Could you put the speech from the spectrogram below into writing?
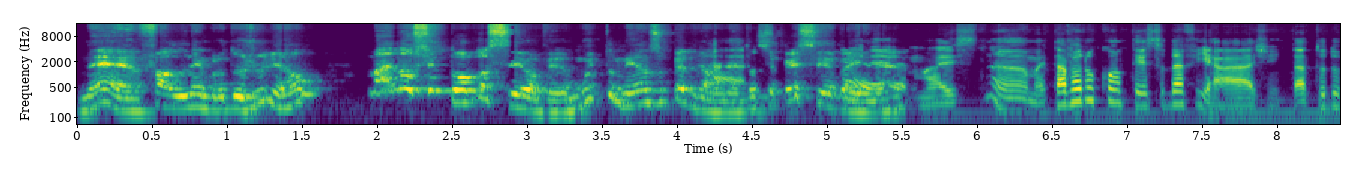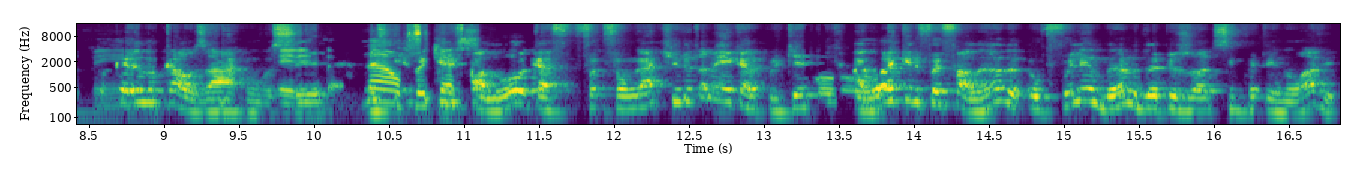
né? Falo, lembro do Julião, mas não citou você, ó, muito menos o Pedrão, ah, né? Então você perceba aí, é, né? Mas não, mas tava no contexto da viagem, tá tudo bem. Tô querendo causar com você. Ele... Tá, não, isso porque que ele assim... falou, cara, foi, foi, um gatilho também, cara, porque agora que ele foi falando, eu fui lembrando do episódio 59,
